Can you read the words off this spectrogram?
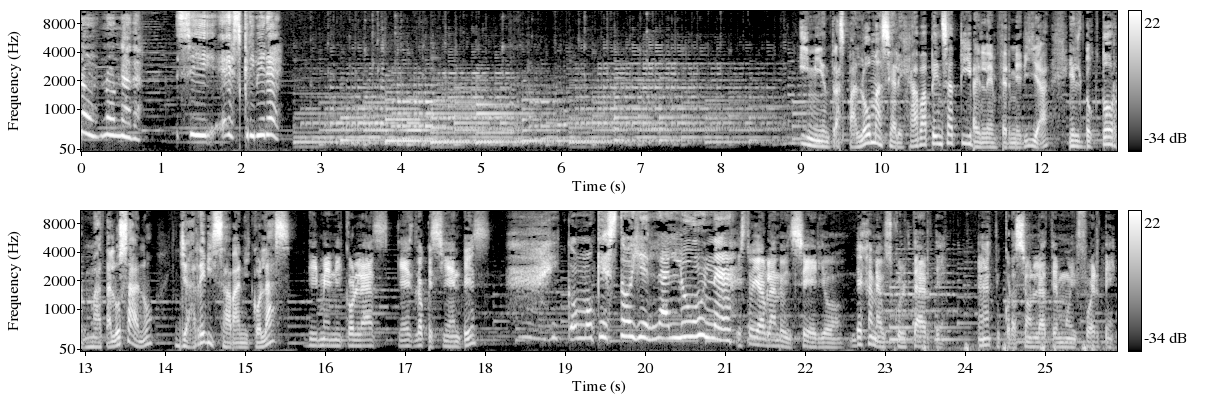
No, no, nada. Sí, escribiré. Y mientras Paloma se alejaba pensativa en la enfermería, el doctor Matalozano ya revisaba a Nicolás. Dime, Nicolás, ¿qué es lo que sientes? Ay, como que estoy en la luna. Estoy hablando en serio. Déjame auscultarte. Ah, tu corazón late muy fuerte.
